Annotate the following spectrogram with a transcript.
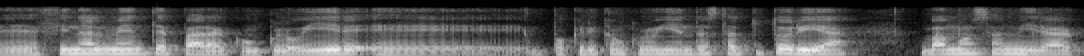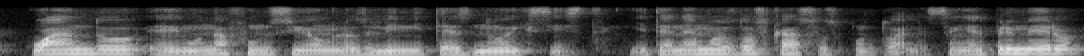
Eh, finalmente, para concluir, eh, un poco concluyendo esta tutoría, vamos a mirar cuando en una función los límites no existen. Y tenemos dos casos puntuales. En el primero,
